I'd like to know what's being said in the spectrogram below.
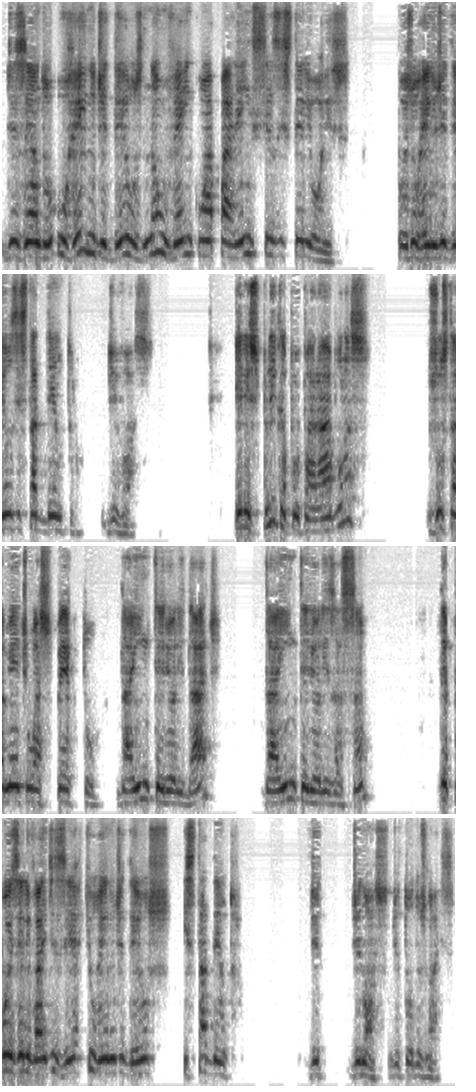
dizendo: o reino de Deus não vem com aparências exteriores, pois o reino de Deus está dentro de vós. Ele explica por parábolas justamente o aspecto da interioridade, da interiorização. Depois ele vai dizer que o reino de Deus está dentro de, de nós, de todos nós.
